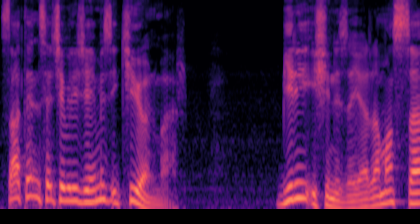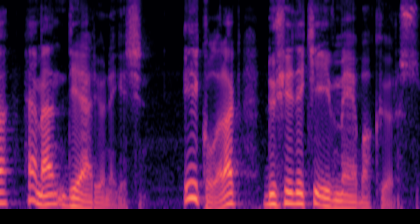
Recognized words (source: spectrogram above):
Zaten seçebileceğimiz iki yön var. Biri işinize yaramazsa hemen diğer yöne geçin. İlk olarak düşeydeki ivmeye bakıyoruz.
